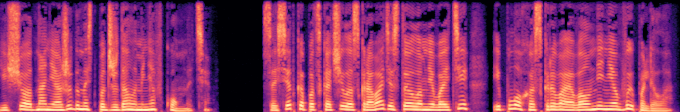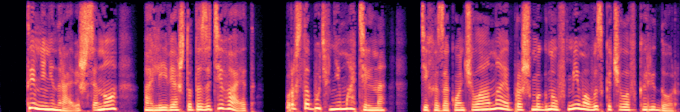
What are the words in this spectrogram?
Еще одна неожиданность поджидала меня в комнате. Соседка подскочила с кровати, стоило мне войти, и, плохо скрывая волнение, выпалила. «Ты мне не нравишься, но Оливия что-то затевает. Просто будь внимательна». Тихо закончила она и, прошмыгнув мимо, выскочила в коридор.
